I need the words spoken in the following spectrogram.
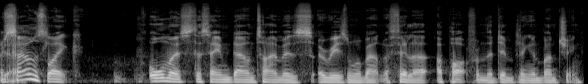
It sounds like almost the same downtime as a reasonable amount of filler, apart from the dimpling and bunching.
